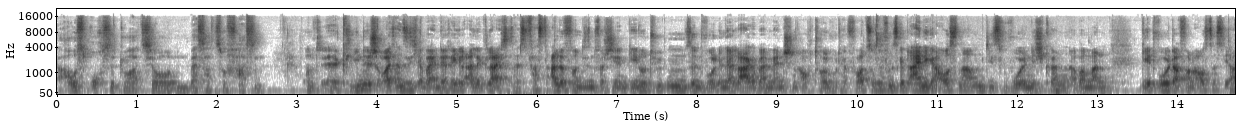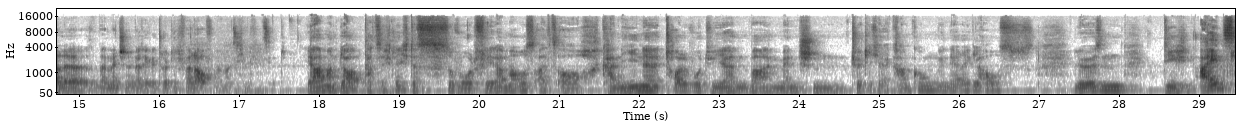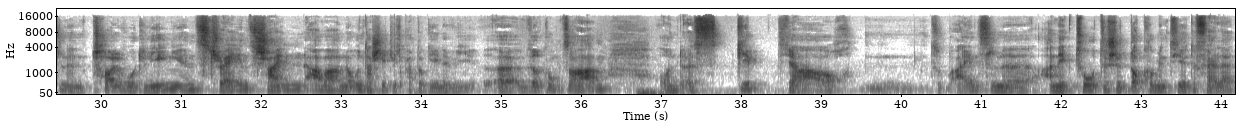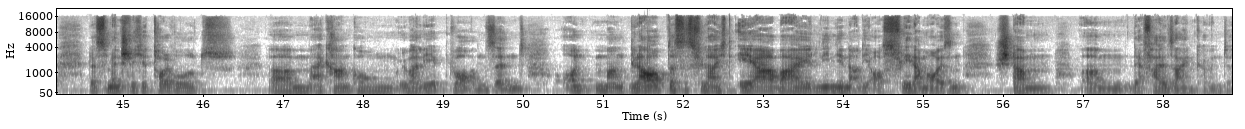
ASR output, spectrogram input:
Ausbruchssituationen besser zu fassen. Und äh, klinisch äußern sie sich aber in der Regel alle gleich. Das heißt, fast alle von diesen verschiedenen Genotypen sind wohl in der Lage, beim Menschen auch Tollwut hervorzurufen. Es gibt einige Ausnahmen, die es wohl nicht können, aber man geht wohl davon aus, dass sie alle beim Menschen in der Regel tödlich verlaufen, wenn man sich infiziert. Ja, man glaubt tatsächlich, dass sowohl Fledermaus als auch Kanine Tollwutviren beim Menschen tödliche Erkrankungen in der Regel auslösen. Die einzelnen Tollwut-Linien, Strains scheinen aber eine unterschiedlich pathogene äh, Wirkung zu haben. Und es gibt ja auch so einzelne anekdotische, dokumentierte Fälle, dass menschliche Tollwut-Erkrankungen ähm, überlebt worden sind. Und man glaubt, dass es vielleicht eher bei Linien, die aus Fledermäusen stammen, ähm, der Fall sein könnte.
